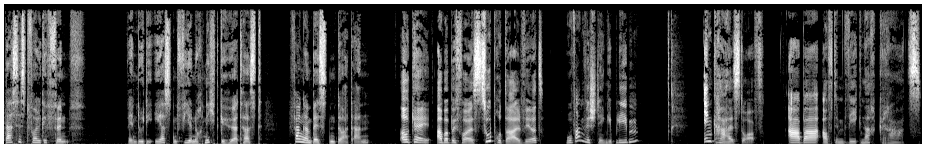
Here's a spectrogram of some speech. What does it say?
Das ist Folge 5. Wenn du die ersten vier noch nicht gehört hast, fang am besten dort an. Okay, aber bevor es zu brutal wird, wo waren wir stehen geblieben? In Karlsdorf, aber auf dem Weg nach Graz.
